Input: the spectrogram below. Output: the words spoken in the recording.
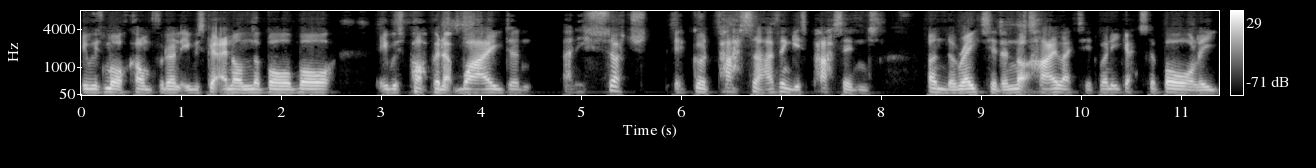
He was more confident. He was getting on the ball more. He was popping up wide, and and he's such a good passer. I think his passing's underrated and not highlighted. When he gets the ball, he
